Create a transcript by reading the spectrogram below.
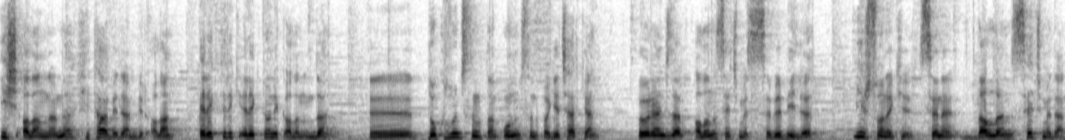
iş alanlarına hitap eden bir alan. Elektrik elektronik alanında e, 9. sınıftan 10. sınıfa geçerken öğrenciler alanı seçmesi sebebiyle bir sonraki sene dallarını seçmeden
